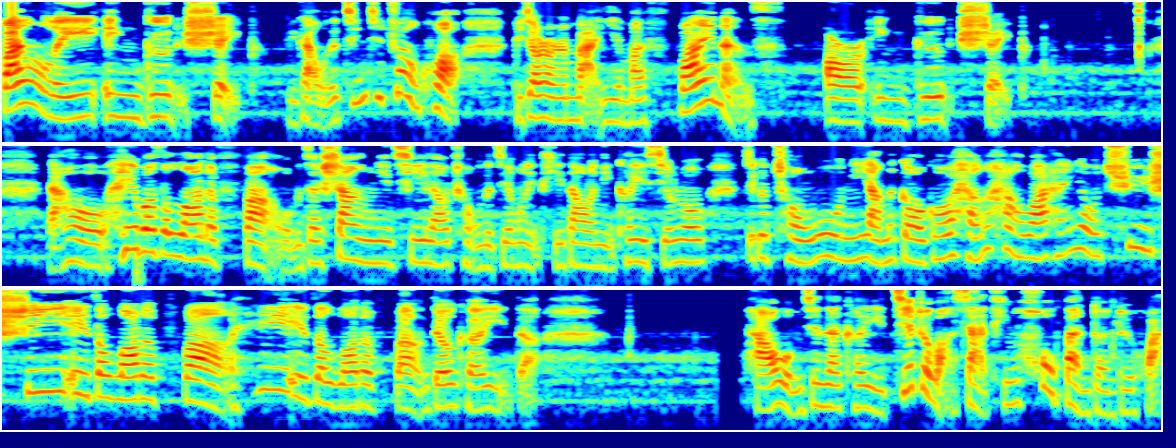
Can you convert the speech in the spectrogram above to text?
finally in good shape。你看我的经济状况比较让人满意，my finances are in good shape。然后，He was a lot of fun。我们在上一期聊宠物的节目里提到了，你可以形容这个宠物，你养的狗狗很好玩，很有趣。She is a lot of fun。He is a lot of fun，都可以的。好，我们现在可以接着往下听后半段对话。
